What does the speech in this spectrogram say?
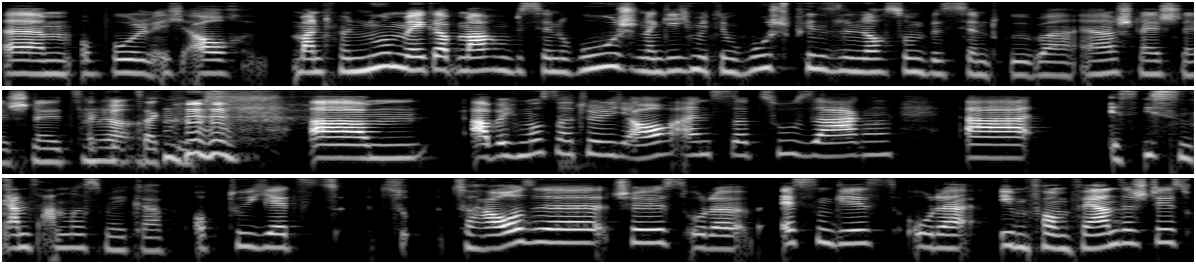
Ähm, obwohl ich auch manchmal nur Make-up mache, ein bisschen Rouge und dann gehe ich mit dem Rougepinsel noch so ein bisschen drüber. Ja, schnell, schnell, schnell, zacki, ja. zacki. ähm, aber ich muss natürlich auch eins dazu sagen, äh, es ist ein ganz anderes Make-up. Ob du jetzt zu, zu Hause chillst oder essen gehst oder eben vorm Fernseher stehst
